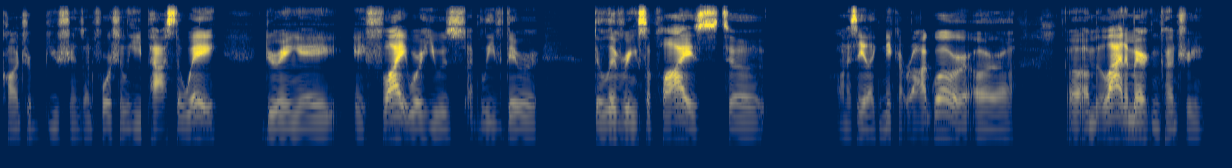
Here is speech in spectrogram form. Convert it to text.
contributions. Unfortunately, he passed away during a, a flight where he was, I believe they were delivering supplies to, I want to say like Nicaragua or, or a, a Latin American country,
